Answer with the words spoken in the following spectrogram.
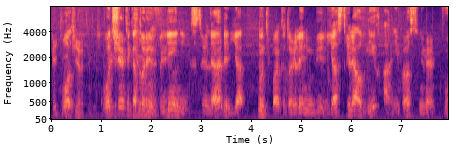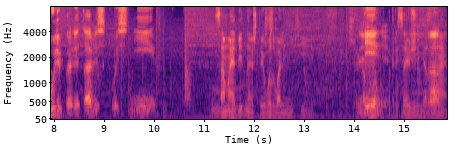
Какие Вот. черти? Вот черти, которые Чёрные? в Лени стреляли, я... Ну, типа, которые Лени убили, я стрелял в них, а они просто не умирали. Пули пролетали сквозь них. Самое обидное, что его звали не Кенни. Тогда Лени. было бы потрясающе, я знаю.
